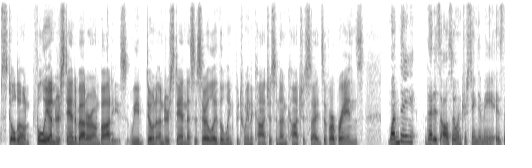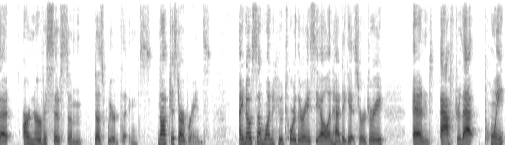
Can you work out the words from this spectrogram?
still don't fully understand about our own bodies. We don't understand necessarily the link between the conscious and unconscious sides of our brains. One thing that is also interesting to me is that our nervous system does weird things, not just our brains. I know someone who tore their ACL and had to get surgery, and after that point,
